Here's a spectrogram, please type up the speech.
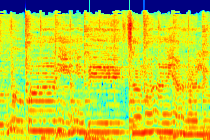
पानी बिग्छ मायालु।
